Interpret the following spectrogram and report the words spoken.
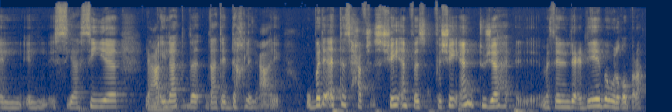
ال- ال- السياسية العائلات ذا- ذات الدخل العالي. وبدأت تزحف شيئا فشيئا تجاه مثلا العذيبة والغبرة.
